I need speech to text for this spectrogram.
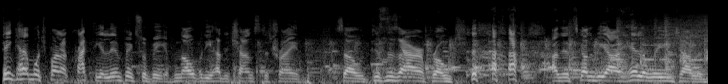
Think how much better crack the Olympics would be if nobody had a chance to train. So this is our approach. and it's going to be our Halloween challenge.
